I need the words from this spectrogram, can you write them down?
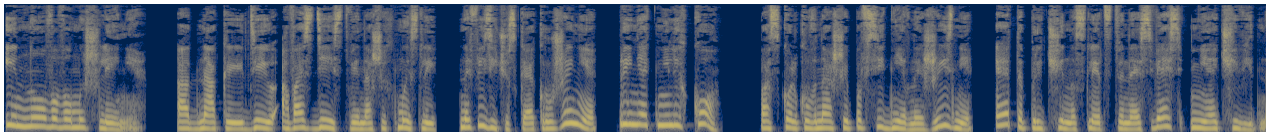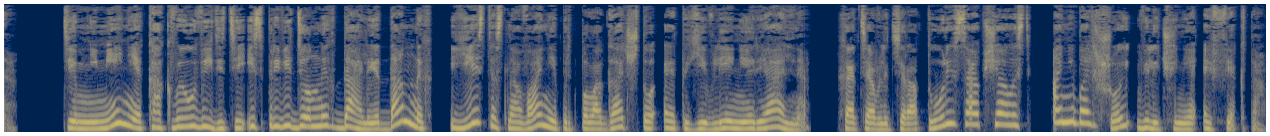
и нового мышления. Однако идею о воздействии наших мыслей на физическое окружение принять нелегко, поскольку в нашей повседневной жизни эта причинно-следственная связь не очевидна. Тем не менее, как вы увидите из приведенных далее данных, есть основания предполагать, что это явление реально, хотя в литературе сообщалось о небольшой величине эффекта.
